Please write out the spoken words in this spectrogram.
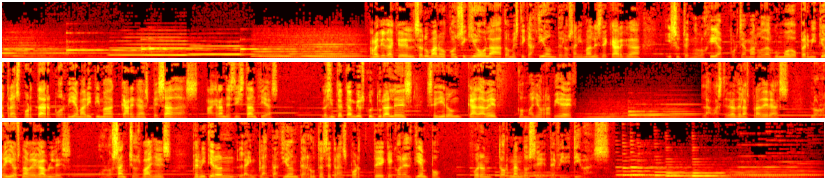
A medida que el ser humano consiguió la domesticación de los animales de carga y su tecnología, por llamarlo de algún modo, permitió transportar por vía marítima cargas pesadas a grandes distancias, los intercambios culturales se dieron cada vez con mayor rapidez. La vastedad de las praderas, los ríos navegables o los anchos valles permitieron la implantación de rutas de transporte que con el tiempo fueron tornándose definitivas.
